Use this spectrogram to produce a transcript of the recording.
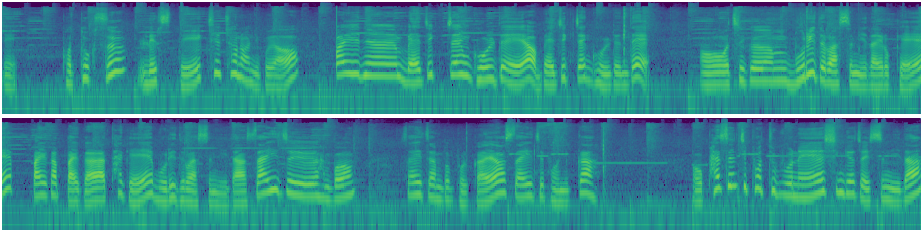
네, 보톡스 립스틱 7,000원이고요. 아이는 매직잼 골드예요. 매직잼 골드인데 어, 지금 물이 들어왔습니다. 이렇게 빨갛빨갛하게 물이 들어왔습니다. 사이즈 한번 사이즈 한번 볼까요? 사이즈 보니까 어, 8cm 포트분에 심겨져 있습니다.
